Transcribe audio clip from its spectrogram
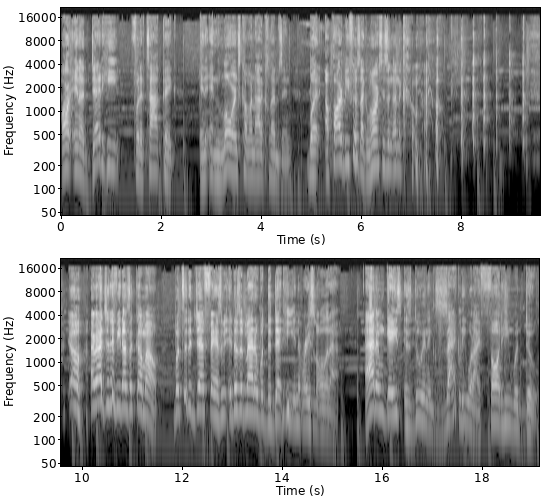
are in a dead heat for the top pick, and, and Lawrence coming out of Clemson. But a part of me feels like Lawrence isn't to come out. Yo, imagine if he doesn't come out. But to the Jet fans, it doesn't matter what the dead heat in the race and all of that. Adam Gase is doing exactly what I thought he would do.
